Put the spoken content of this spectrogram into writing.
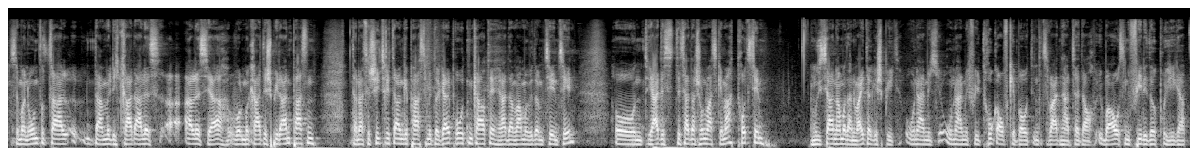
sind wir in Unterzahl, dann will ich gerade alles, alles, ja, wollen wir gerade das Spiel anpassen. Dann hat der Schiedsrichter angepasst mit der gelb-roten Karte, ja, dann waren wir wieder im 10-10. Und ja, das, das hat dann schon was gemacht. Trotzdem, muss ich sagen, haben wir dann weitergespielt. Unheimlich, unheimlich viel Druck aufgebaut in der zweiten Halbzeit auch. Über außen viele Durchbrüche gehabt.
